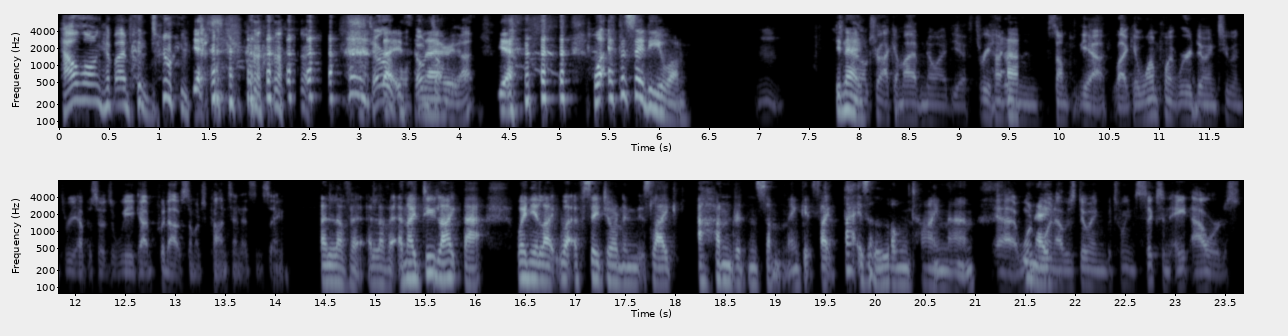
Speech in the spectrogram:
"How long have I been doing this?" Terrible. Don't tell me that. Yeah. what episode are you on? You I know? don't track them. I have no idea. 300 and something. Yeah. Like at one point we were doing two and three episodes a week. I put out so much content. It's insane. I love it. I love it. And I do like that when you're like, what episode you're on and it's like a hundred and something. It's like, that is a long time, man. Yeah. At You one know- point I was doing between six and eight hours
